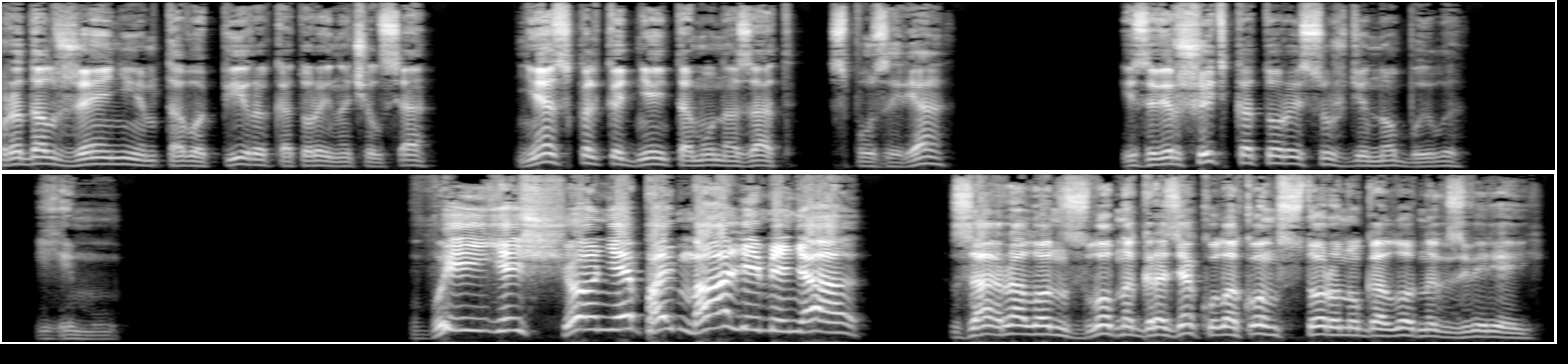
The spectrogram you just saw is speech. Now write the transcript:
продолжением того пира, который начался несколько дней тому назад с пузыря, и завершить который суждено было ему. «Вы еще не поймали меня!» — заорал он, злобно грозя кулаком в сторону голодных зверей.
